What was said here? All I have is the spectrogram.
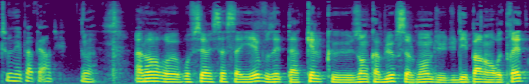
tout n'est pas perdu. Alors, euh, professeur Issa Saïe, vous êtes à quelques encablures seulement du, départ en retraite.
